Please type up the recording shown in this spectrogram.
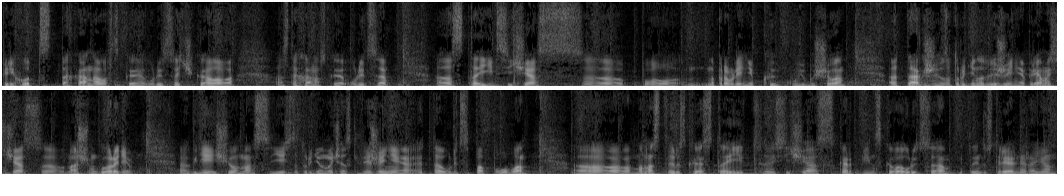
переход Стахановская улица Чкалова Э, Стахановская улица э, стоит сейчас по направлению к Куйбышева. Также затруднено движение прямо сейчас в нашем городе, где еще у нас есть затрудненные участки движения, это улица Попова. Монастырская стоит, сейчас Карпинского улица, это индустриальный район.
